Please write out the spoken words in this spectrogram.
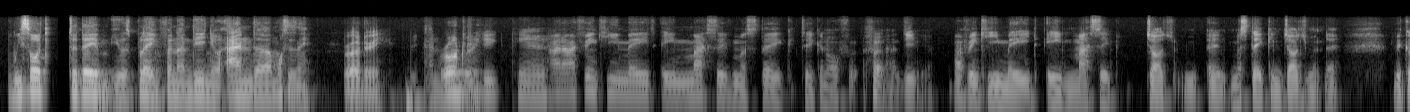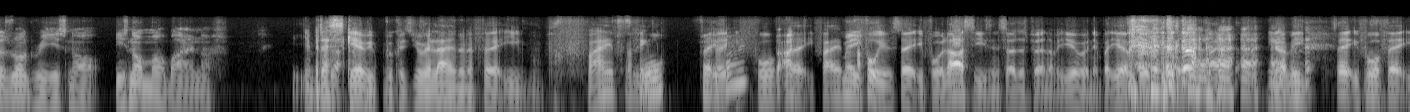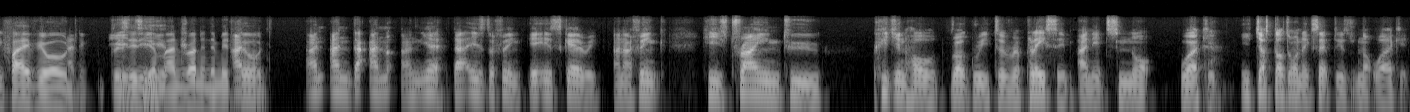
We saw today he was playing Fernandinho and um, what's his name Rodri. and Rodri. Yeah. And I think he made a massive mistake taking off Fernandinho. I think he made a massive judge uh, mistake in judgment there, because Rodri is not he's not mobile enough. Yeah, but that's scary because you're relying on a 35, I think. Four, 35? 34, But I- 35. I thought he was 34 last season, so I just put another year in it. But yeah, 34, 35, you know what I mean? 34, 35 year old Brazilian man running the midfield. and and that and and yeah, that is the thing. It is scary, and I think he's trying to pigeonhole Rodri to replace him, and it's not working. He just doesn't want to accept he's not working.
